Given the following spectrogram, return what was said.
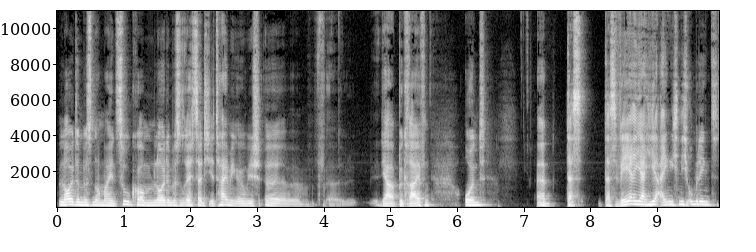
Leute müssen noch mal hinzukommen, Leute müssen rechtzeitig ihr Timing irgendwie äh, ja begreifen und äh, das das wäre ja hier eigentlich nicht unbedingt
